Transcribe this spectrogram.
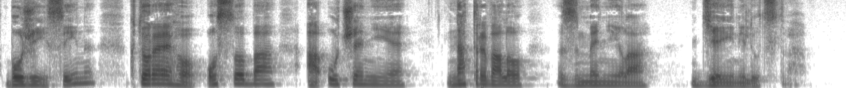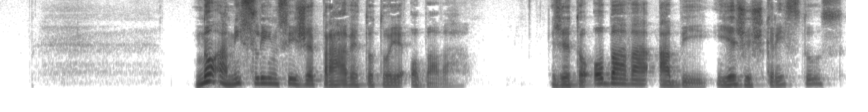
Boží syn, ktorého osoba a učenie natrvalo zmenila dejiny ľudstva. No a myslím si, že práve toto je obava. Že to obava, aby Ježiš Kristus,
